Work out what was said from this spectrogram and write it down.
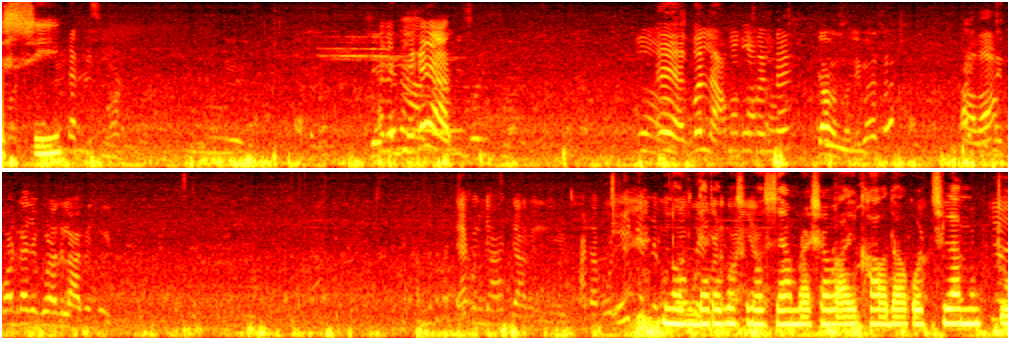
এসেছি। নদীর ধারে বসে বসে আমরা সবাই খাওয়া দাওয়া করছিলাম একটু।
